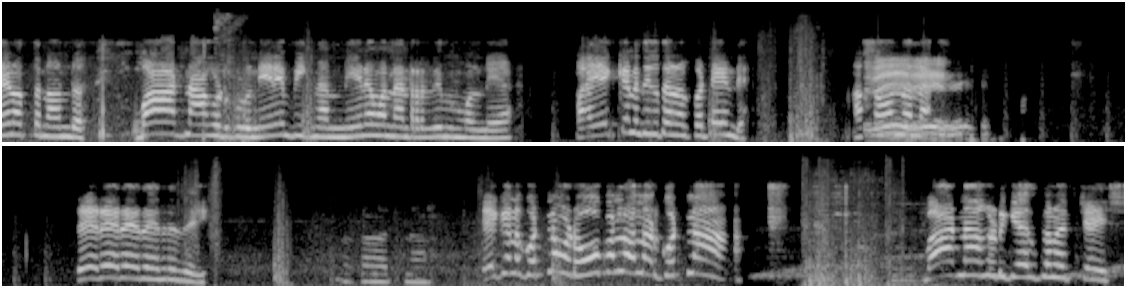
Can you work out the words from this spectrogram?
నేను వస్తాను ఉండు. బాట్ నా కొడుకులు నేనే పీకినాను నేనేమన్నా రే మిమ్మల్ని? మా ఎక్కిన దిగుతాను కొట్టేయండి. ఆ రే, సౌండ్ అలా. రే, రే. రే రే రే ఏకైనా కొట్టినవాడు ఓపెన్లో ఉన్నాడు కొట్టినా. బాట్ నా కొడుకు వేసుకొని వచ్చేసి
